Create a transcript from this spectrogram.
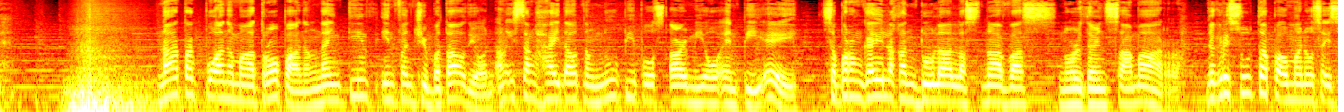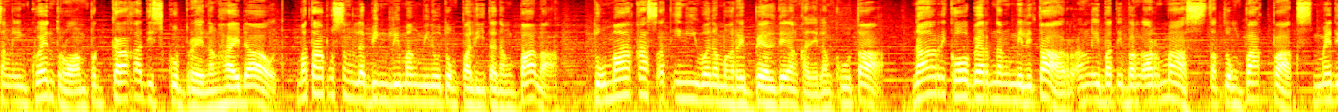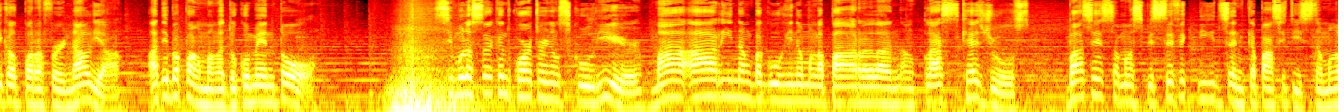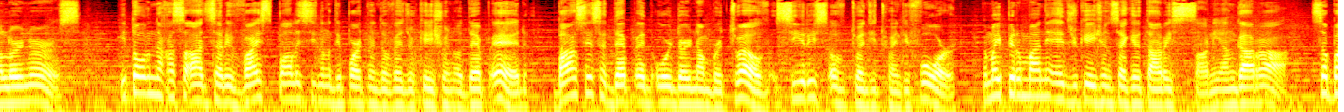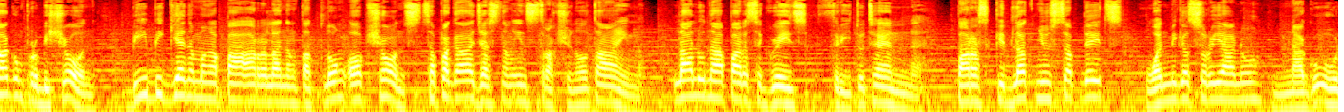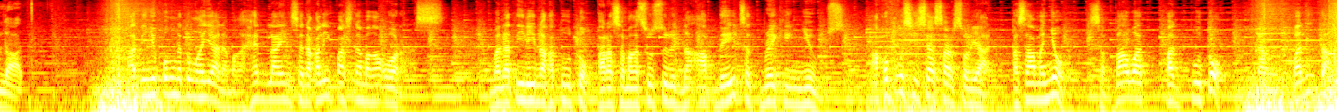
Natagpuan ng mga tropa ng 19th Infantry Battalion ang isang hideout ng New People's Army o NPA sa barangay Lacandula, Las Navas, Northern Samar. Nagresulta pa umano sa isang inkwentro ang pagkakadiskubre ng hideout. Matapos ang labing limang minutong palitan ng bala, tumakas at iniwan ng mga rebelde ang kanilang kuta. Na-recover ng militar ang iba't ibang armas, tatlong backpacks, medical paraphernalia at iba pang mga dokumento. Simula second quarter ng school year, maaari nang baguhin ng mga paaralan ang class schedules base sa mga specific needs and capacities ng mga learners. Ito ang nakasaad sa revised policy ng Department of Education o DepEd base sa DepEd Order No. 12 Series of 2024 na may pirma ni Education Secretary Sani Angara. Sa bagong probisyon, bibigyan ng mga paaralan ng tatlong options sa pag-a-adjust ng instructional time lalo na para sa grades 3 to 10. Para sa Kidlat News Updates, Juan Miguel Soriano, nag-uulat. At inyo pong natunghayan ang mga headlines sa nakalipas na mga oras. Manatili nakatutok para sa mga susunod na updates at breaking news. Ako po si Cesar Soriano, kasama nyo sa bawat pagputo ng balita.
